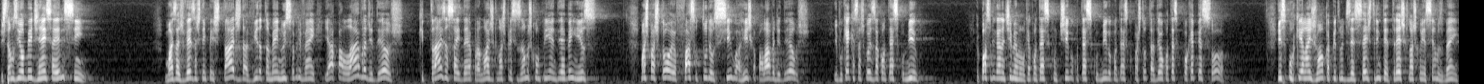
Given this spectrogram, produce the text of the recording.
Estamos em obediência a Ele sim. Mas às vezes as tempestades da vida também nos sobrevêm. E a palavra de Deus que traz essa ideia para nós de que nós precisamos compreender bem isso. Mas, pastor, eu faço tudo, eu sigo a risca a palavra de Deus. E por que, que essas coisas acontecem comigo? Eu posso lhe garantir, meu irmão, que acontece contigo, acontece comigo, acontece com o pastor Tadeu, acontece com qualquer pessoa. Isso porque lá em João capítulo 16, 33, que nós conhecemos bem,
